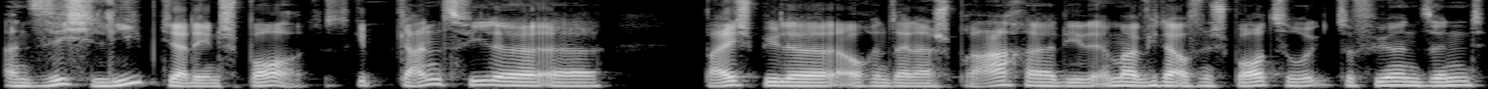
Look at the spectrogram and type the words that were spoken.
an sich liebt ja den Sport. Es gibt ganz viele äh, Beispiele auch in seiner Sprache, die immer wieder auf den Sport zurückzuführen sind.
